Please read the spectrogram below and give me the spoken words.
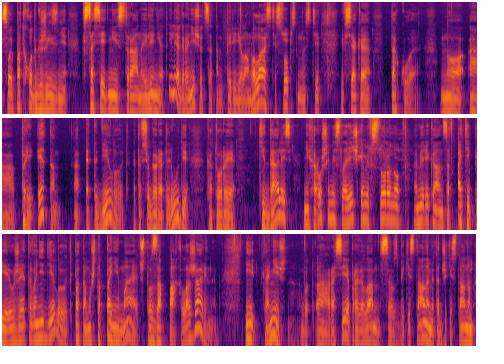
свой подход к жизни в соседние страны или нет, или ограничатся там переделом власти, собственности и всякое такое. Но а, при этом а, это делают, это все говорят люди, которые кидались нехорошими словечками в сторону американцев, а теперь уже этого не делают, потому что понимают, что запахло жареным. И, конечно, вот а, Россия провела с Узбекистаном и Таджикистаном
